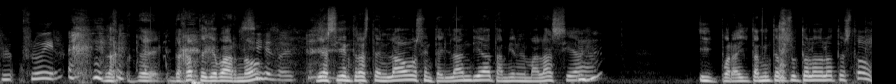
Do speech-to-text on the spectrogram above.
flu- fluir. De- de- dejarte llevar, ¿no? Sí, eso es. Y así entraste en Laos, en Tailandia, también en Malasia. Y por ahí también te resultó lo del autostop.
